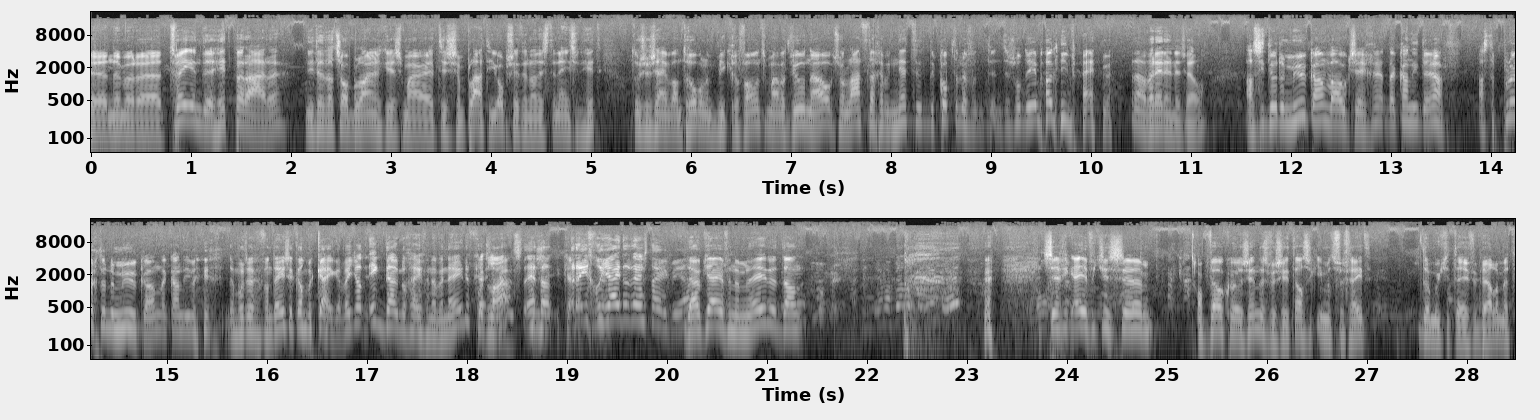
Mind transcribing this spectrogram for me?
Is eh, nummer 2 in de hitparade. Niet dat dat zo belangrijk is, maar het is een plaat die je opzet en dan is het ineens een hit. Dus zijn we aan het rommelen met microfoons. Maar wat wil nou? Op zo'n laatste dag heb ik net de, koptelefoon, de, de soldeerbout niet bij me. Nou, we redden het wel. Als hij door de muur kan, wou ik zeggen, dan kan hij eraf. Als de plug door de muur kan, dan kan hij weg. Dan moeten we even van deze kant bekijken. Weet je wat, ik duik nog even naar beneden voor het laatst. En dan regel jij de rest even, ja? Duik jij even naar beneden, dan... zeg ik eventjes eh, op welke zenders we zitten. Als ik iemand vergeet, dan moet je het even bellen met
